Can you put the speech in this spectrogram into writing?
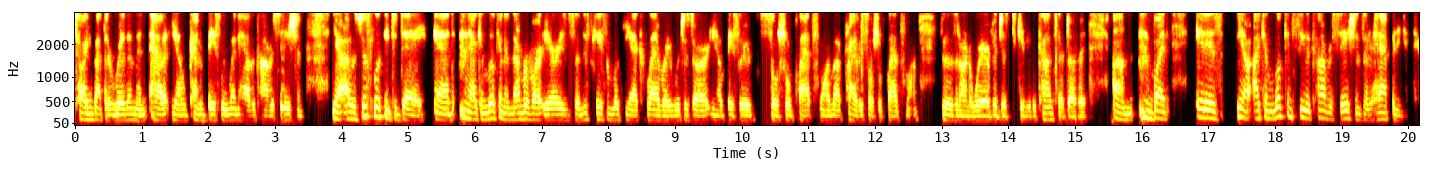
talking about the rhythm and how to, you know, kind of basically when to have a conversation. Yeah, I was just looking today and I can look in a number of our areas. So in this case, I'm looking at Collaborate, which is our, you know, basically our social platform, a private social platform. For those that aren't aware of it, just to give you the concept of it. Um, but it is, you know, I can look and see the conversations that are happening in there.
